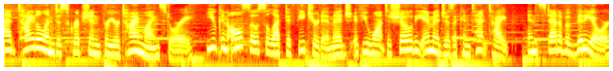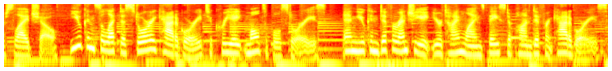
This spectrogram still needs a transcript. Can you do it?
Add title and description for your timeline story. You can also select a featured image if you want to show the image as a content type instead of a video or slideshow. You can select a story category to create multiple stories, and you can differentiate your timelines based upon different categories.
